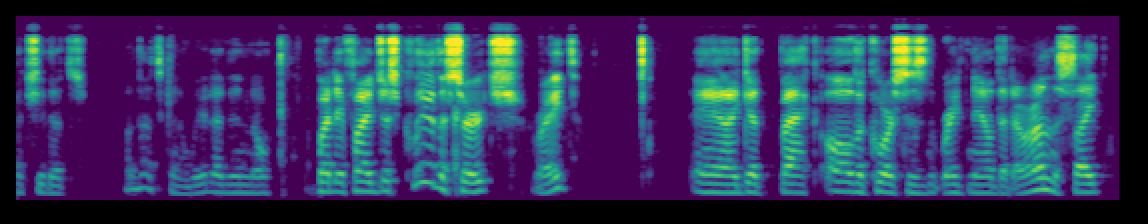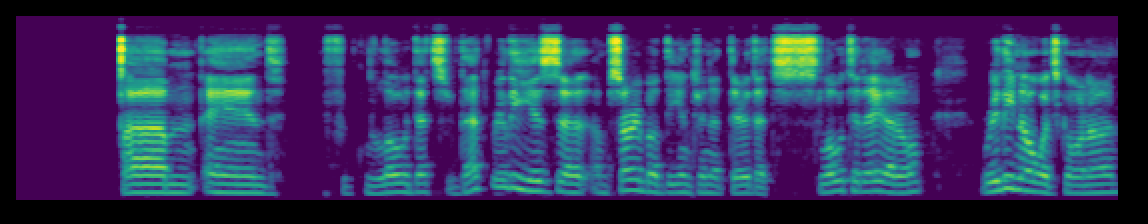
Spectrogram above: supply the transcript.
Actually that's well, that's kind of weird. I didn't know. But if I just clear the search right and I get back all the courses right now that are on the site um and if we can load that's that really is uh, I'm sorry about the internet there that's slow today I don't really know what's going on.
